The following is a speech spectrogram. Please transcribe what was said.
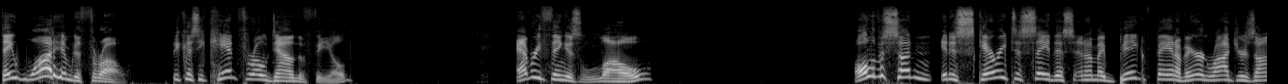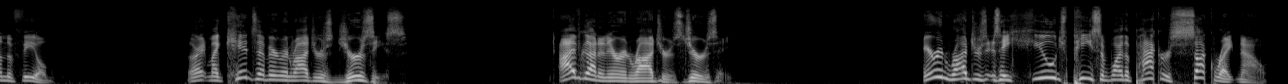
They want him to throw because he can't throw down the field. Everything is low. All of a sudden, it is scary to say this, and I'm a big fan of Aaron Rodgers on the field. All right, my kids have Aaron Rodgers jerseys. I've got an Aaron Rodgers jersey. Aaron Rodgers is a huge piece of why the Packers suck right now.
